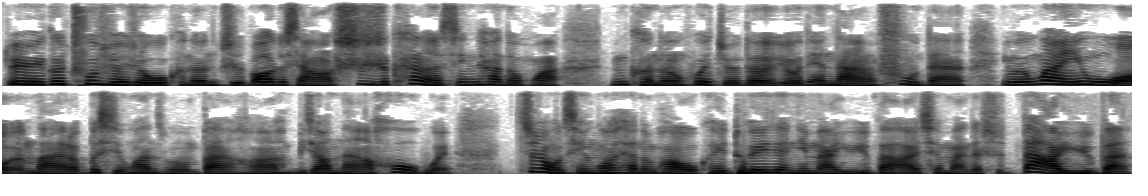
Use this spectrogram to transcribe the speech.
对于一个初学者，我可能只抱着想要试试看的心态的话，你可能会觉得有点难负担，因为万一我买了不喜欢怎么办？好像比较难后悔。这种情况下的话，我可以推荐你买鱼板，而且买的是大鱼板。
